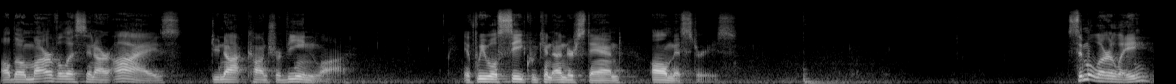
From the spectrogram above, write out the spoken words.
although marvelous in our eyes, do not contravene law. If we will seek, we can understand all mysteries. Similarly,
